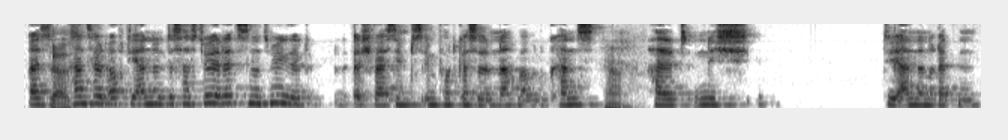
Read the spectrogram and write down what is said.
Also Das- du kannst halt auch die anderen, das hast du ja letztens zu mir gesagt, ich weiß nicht, ob das im Podcast oder danach war, aber du kannst Ja. halt nicht die anderen retten.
